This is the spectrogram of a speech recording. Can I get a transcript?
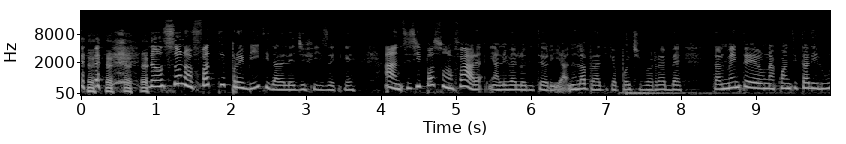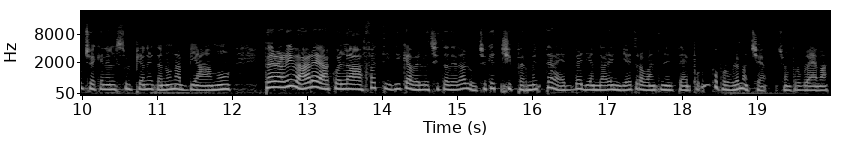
non sono affatto proibiti dalle leggi fisiche, anzi si possono fare a livello di teoria, nella pratica poi ci vorrebbe talmente una quantità di luce che nel, sul pianeta non abbiamo per arrivare a quella fatidica velocità della luce che ci permetterebbe di andare indietro avanti nel tempo. L'unico problema c'è, c'è un problema.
